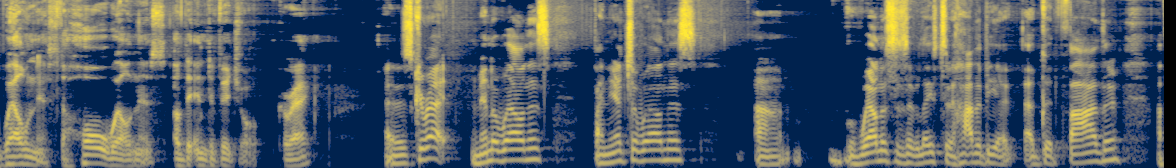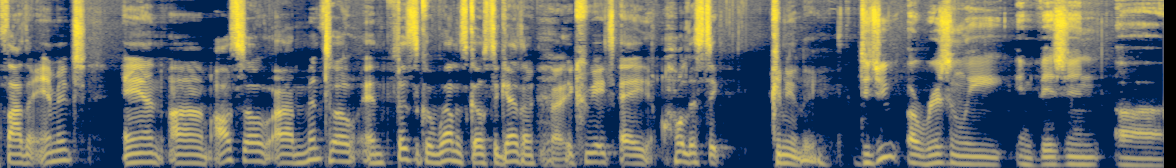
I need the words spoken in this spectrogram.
wellness, the whole wellness of the individual, correct? That is correct. Mental wellness, financial wellness, um, wellness as it relates to how to be a, a good father, a father image, and um, also uh, mental and physical wellness goes together. Right. It creates a holistic community. Did you originally envision uh,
